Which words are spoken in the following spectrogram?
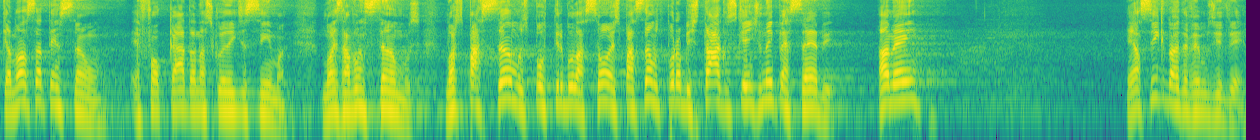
que a nossa atenção é focada nas coisas de cima. Nós avançamos, nós passamos por tribulações, passamos por obstáculos que a gente nem percebe. Amém? É assim que nós devemos viver.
